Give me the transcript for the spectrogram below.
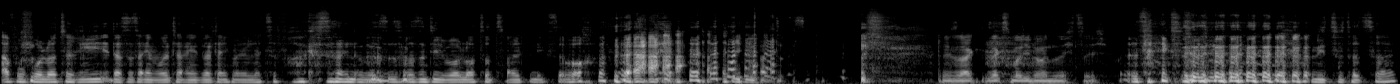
apropos Lotterie, das ist eigentlich, wollte, eigentlich, sollte eigentlich meine letzte Frage sein, aber es ist, was sind die Lottozahlen für nächste Woche? Ich sag 6 mal die 69. Sechs. Und die Zusatzzahl?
